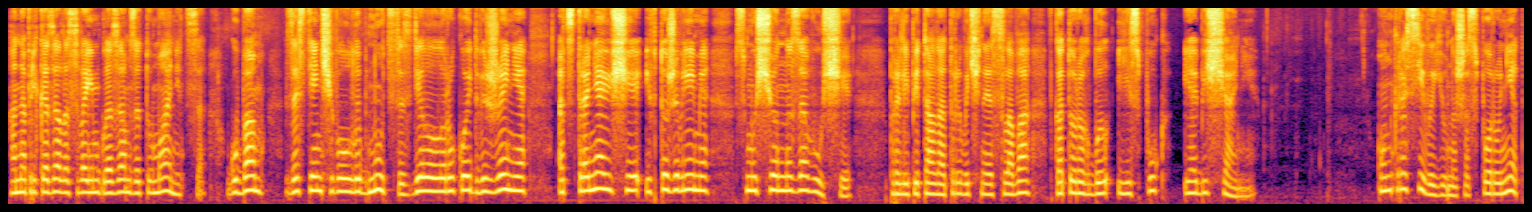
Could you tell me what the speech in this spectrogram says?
Она приказала своим глазам затуманиться, губам застенчиво улыбнуться, сделала рукой движение, отстраняющее и в то же время смущенно зовущее, пролепетала отрывочные слова, в которых был и испуг, и обещание. Он красивый юноша, спору нет,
